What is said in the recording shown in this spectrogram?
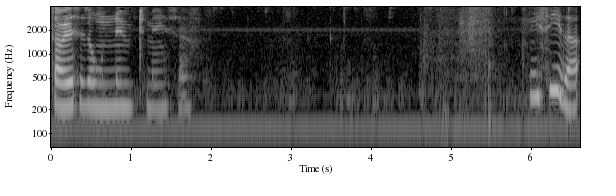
Sorry, this is all new to me, so. Can you see that?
